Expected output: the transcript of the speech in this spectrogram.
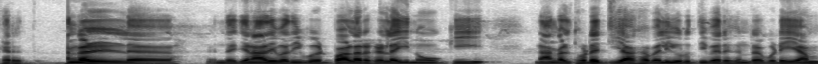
கருத்து. நாங்கள் இந்த ஜனாதிபதி வேட்பாளர்களை நோக்கி நாங்கள் தொடர்ச்சியாக வலியுறுத்தி வருகின்ற விடயம்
